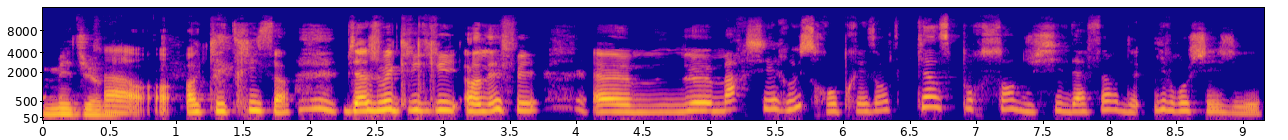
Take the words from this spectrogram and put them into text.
Medium. Ah, en- enquêtrice, hein. Bien joué, Cricri, en effet. Euh, le marché russe représente 15% du chiffre d'affaires de Yves Rocher. J'ai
